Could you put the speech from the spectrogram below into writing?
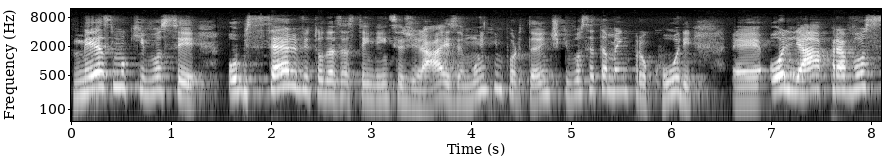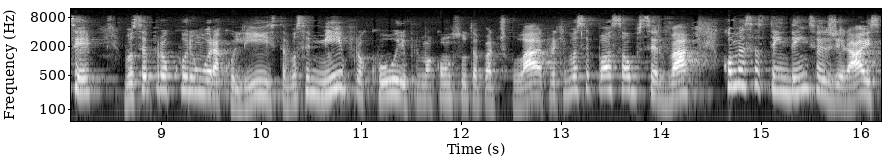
mesmo que você observe todas as tendências gerais, é muito importante que você também procure é, olhar para você. Você procure um oraculista, você me procure para uma consulta particular, para que você possa observar como essas tendências gerais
